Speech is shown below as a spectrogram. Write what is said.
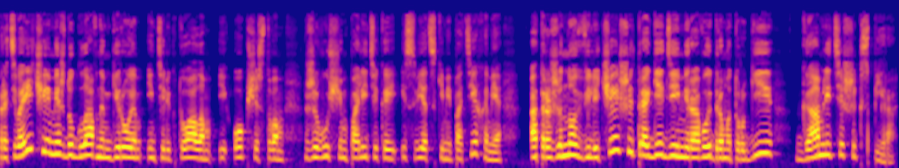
Противоречие между главным героем-интеллектуалом и обществом, живущим политикой и светскими потехами, отражено в величайшей трагедии мировой драматургии Гамлете Шекспира.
